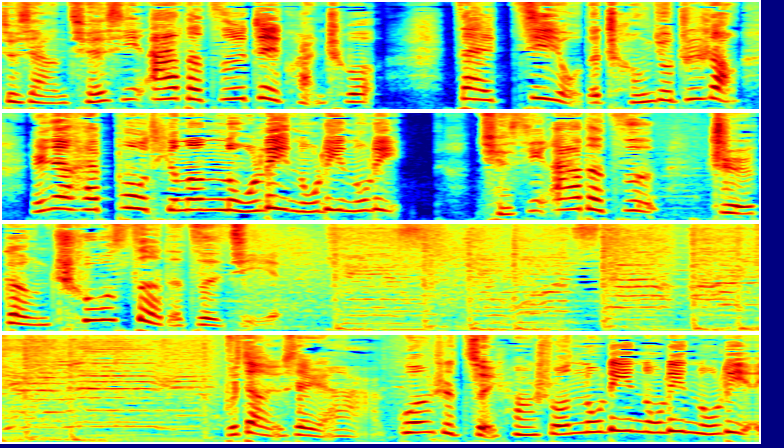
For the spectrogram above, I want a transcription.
就像全新阿特兹这款车，在既有的成就之上，人家还不停的努力努力努力。全新阿特兹，指更出色的自己。不像有些人啊，光是嘴上说努力努力努力，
